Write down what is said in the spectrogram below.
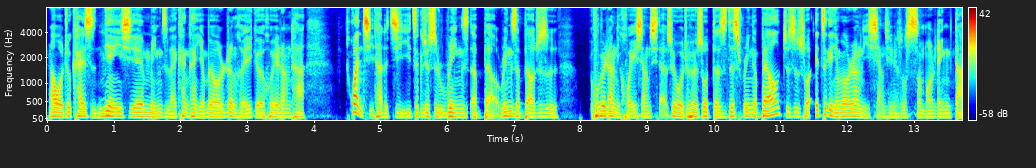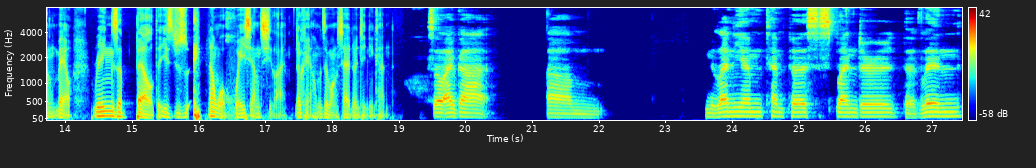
然后我就开始念一些名字来看看有没有任何一个会让他唤起他的记忆，这个就是 rings a bell。rings a bell 就是会不会让你回想起来，所以我就会说 Does this ring a bell？就是说，哎，这个有没有让你想起来？说什么铃铛没有？rings a bell 的意思就是，哎，让我回想起来。OK，我们再往下一段听听看。so I've got um Millennium, Tempus, Splendor, the Lin.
